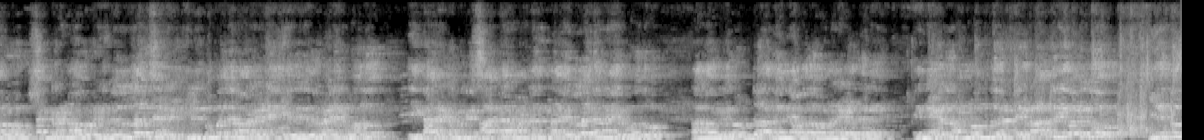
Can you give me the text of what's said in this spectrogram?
ಅವರು, ಶಂಕರಣ್ಣ ಅವರು, ಇವರೆಲ್ಲರೂ ಸೇರಿ, ಇಲ್ಲಿ ತುಂಬಾ ಜನ ಹೊರಗಡೆ ಎದುರುಗಡೆ ಇರ್ಬೋದು, ಈ ಕಾರ್ಯಕ್ರಮಕ್ಕೆ ಸಹಕಾರ ಮಾಡಿದಂತ ಎಲ್ಲ ಜನ ಇರ್ಬೋದು. ನಾನು ಅವರಿಗೆ ದೊಡ್ಡ ಧನ್ಯವಾದವನ್ನು ಹೇಳ್ತೇನೆ. ಇನ್ನು ಹೇಳಿದ ಹನ್ನೊಂದು ಗಂಟೆ ರಾತ್ರಿವರೆಗೂ ಇದು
